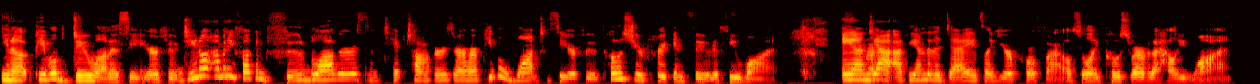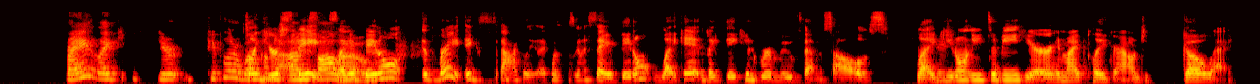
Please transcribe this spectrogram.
you know, people do want to see your food. Do you know how many fucking food bloggers and TikTokers there are? People want to see your food. Post your freaking food if you want. And right. yeah, at the end of the day, it's like your profile. So like post wherever the hell you want. Right? Like your people are welcome like your space. Unfollow. Like if they don't right, exactly. Like I was gonna say, if they don't like it, like they can remove themselves. Like you don't need to be here in my playground. Go away.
